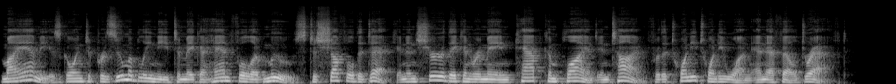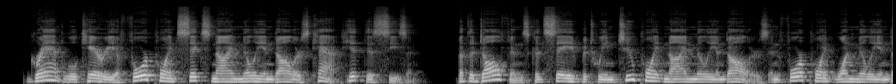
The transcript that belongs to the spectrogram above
Miami is going to presumably need to make a handful of moves to shuffle the deck and ensure they can remain cap compliant in time for the 2021 NFL Draft. Grant will carry a $4.69 million cap hit this season, but the Dolphins could save between $2.9 million and $4.1 million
